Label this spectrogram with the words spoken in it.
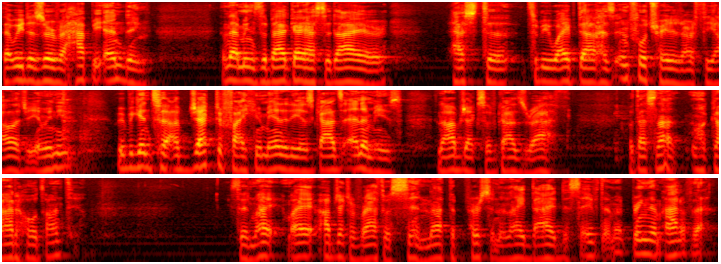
that we deserve a happy ending. And that means the bad guy has to die or has to, to be wiped out, has infiltrated our theology. And we, need, we begin to objectify humanity as God's enemies and objects of God's wrath. But that's not what God holds on to. He said, My, my object of wrath was sin, not the person, and I died to save them. I bring them out of that.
